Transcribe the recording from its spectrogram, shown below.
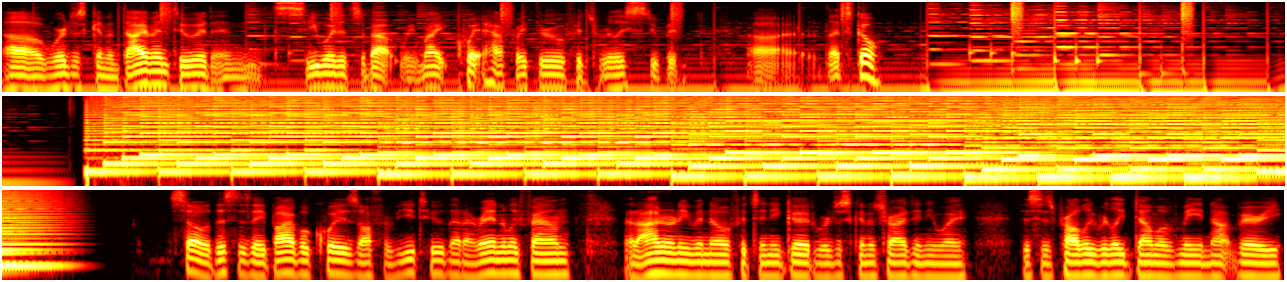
Uh, we're just gonna dive into it and see what it's about. We might quit halfway through if it's really stupid. Uh, let's go. So, this is a Bible quiz off of YouTube that I randomly found that I don't even know if it's any good. We're just going to try it anyway. This is probably really dumb of me, not very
